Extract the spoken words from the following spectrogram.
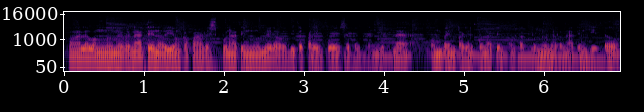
pangalawang numero natin o yung kapares po nating numero, dito pa rin po yun sa bandang gitna. Combine pa rin po natin itong tatlong numero natin dito.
